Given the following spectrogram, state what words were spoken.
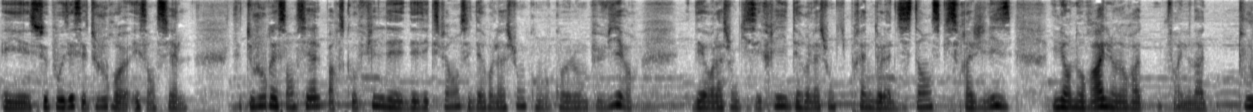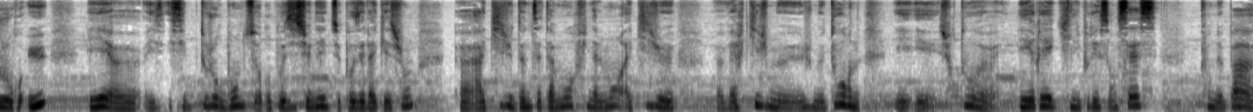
et se poser, c'est toujours essentiel. C'est toujours essentiel parce qu'au fil des, des, expériences et des relations que l'on peut vivre, des relations qui s'effritent, des relations qui prennent de la distance, qui se fragilisent, il y en aura, il y en aura, enfin il y en a toujours eu euh, et, c'est toujours bon de se repositionner de se poser la question euh, à qui je donne cet amour finalement, à qui euh, vers qui je me, je me tourne, et, surtout errer, équilibrer sans cesse pour ne pas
